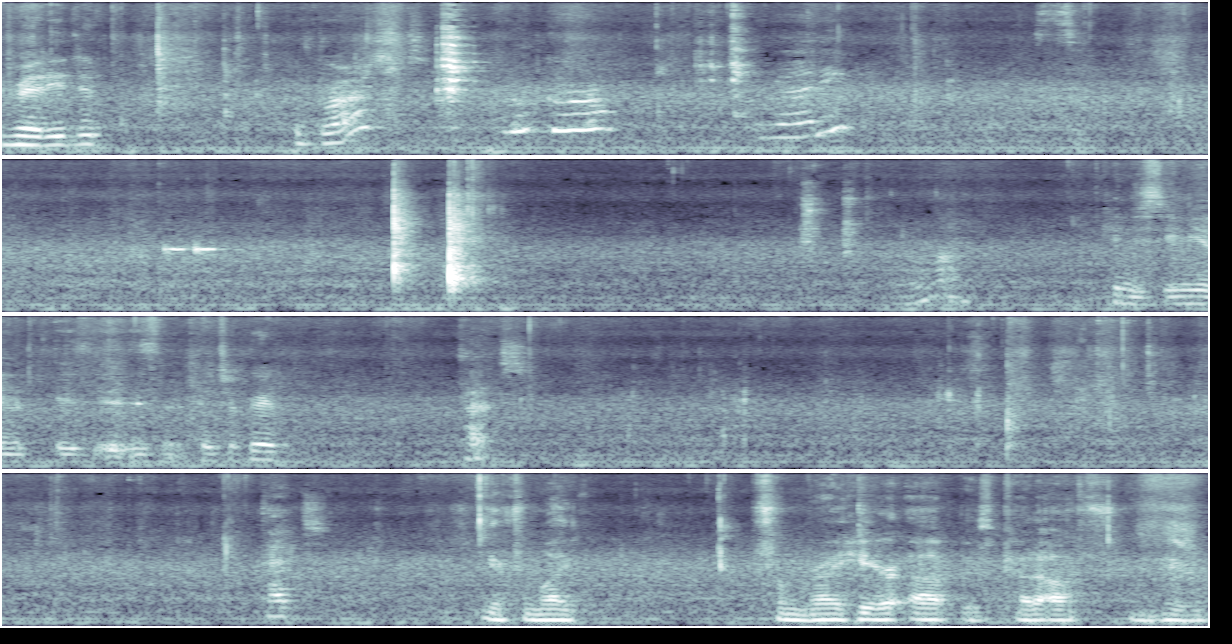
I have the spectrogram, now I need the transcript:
You ready to brushed? Good girl. You ready? Can you see me in the, is, is the picture good? Touch. Touch. Yeah, from like, from right here up is cut off from here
